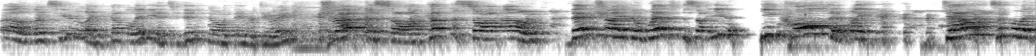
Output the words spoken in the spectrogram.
Well, it looks here like a couple idiots who didn't know what they were doing. Dropped the saw, cut the saw out, then tried to wedge the saw. He, he called it like down to the like,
